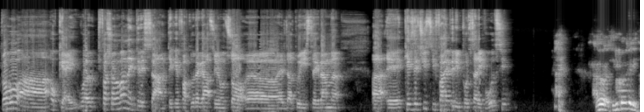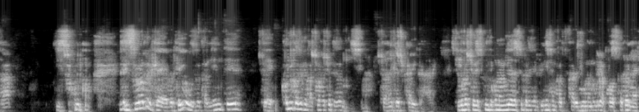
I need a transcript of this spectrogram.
Provo a... Ok, ti faccio una domanda interessante che ha fatto un ragazzo, io non so, eh, è dal tuo Instagram. Eh, che esercizi fai per rinforzare i polsi? Eh, allora, ti dico la verità, nessuno. Nessuno perché? Perché io uso talmente... Cioè, ogni cosa che faccio la faccio pesantissima, cioè me piace caricare. Se io faccio le spinte come manubri, adesso per esempio mi sono fatto fare due manubri apposta per me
